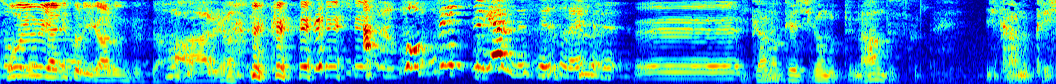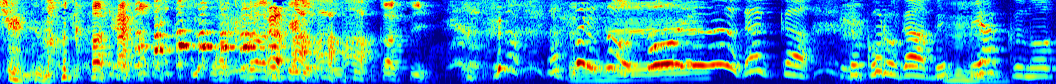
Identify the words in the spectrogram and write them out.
そう。いうやり取りがあるんですか？あありますねあ本編中にあるんですねそれ。えイカの消しゴムって何ですかイカの消しゴムですよー、分からん。けどおかしい。やっぱりそう、そういうかところが別役の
